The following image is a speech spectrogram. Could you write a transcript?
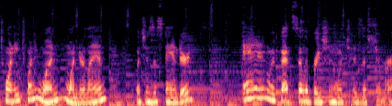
2021 Wonderland, which is a standard. And we've got Celebration, which is a shimmer.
